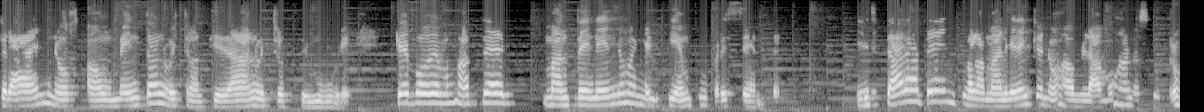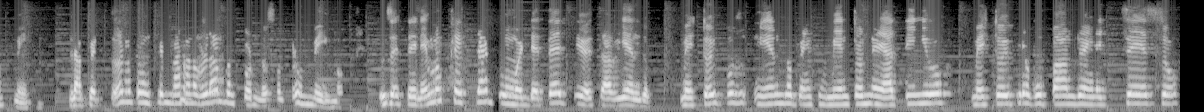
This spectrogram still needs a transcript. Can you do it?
trae nos aumenta nuestra ansiedad, nuestros temores. ¿Qué podemos hacer? Mantenernos en el tiempo presente. Estar atento a la manera en que nos hablamos a nosotros mismos. La persona con quien más hablamos es con nosotros mismos. Entonces tenemos que estar como el detective sabiendo, me estoy poniendo pensamientos negativos, me estoy preocupando en exceso.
